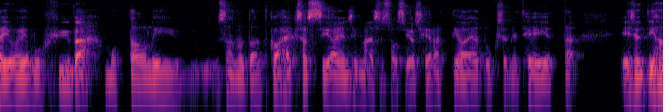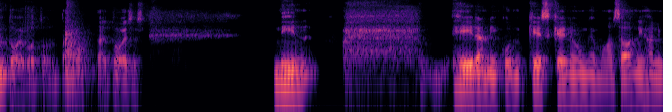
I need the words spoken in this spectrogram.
ei ole ollut hyvä, mutta oli sanotaan, että kahdeksas sija ensimmäisessä osiossa herätti ajatuksen, että hei, että ei se nyt ihan toivotonta ole tai toisessa, niin heidän niin kuin keskeinen ongelmansa on ihan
